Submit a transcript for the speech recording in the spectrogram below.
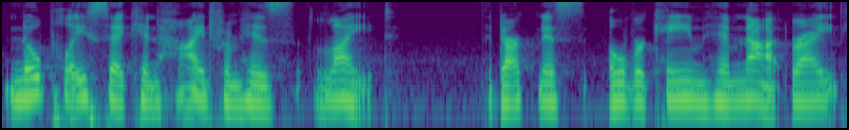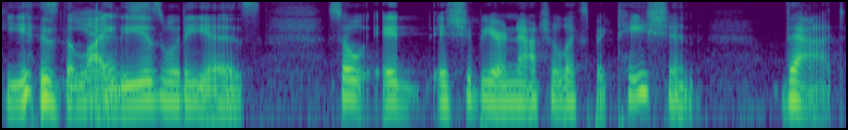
no place that can hide from His light. The darkness overcame him not. Right? He is the light. He is what he is. So it it should be our natural expectation that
